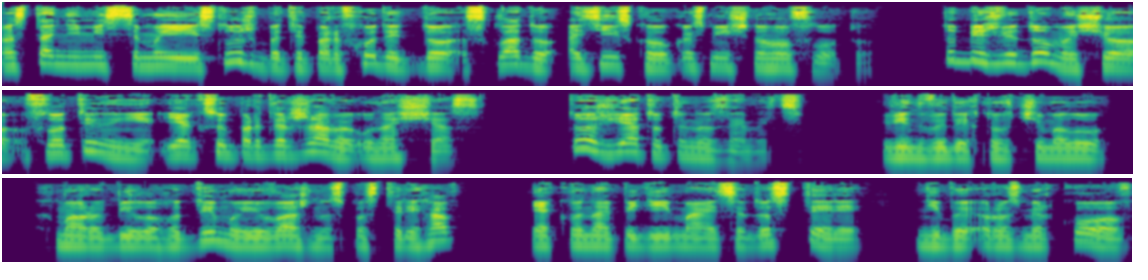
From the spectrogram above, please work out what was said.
Останнє місце моєї служби тепер входить до складу Азійського космічного флоту. Тобі ж відомо, що флоти нині як супердержави у наш час. Тож я тут іноземець. Він видихнув чималу хмару білого диму і уважно спостерігав, як вона підіймається до стелі, ніби розмірковував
